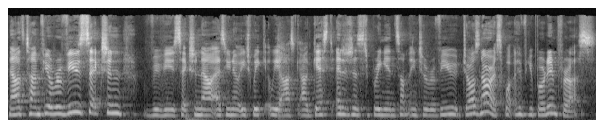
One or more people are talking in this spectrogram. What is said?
Now it's time for your reviews section. Reviews section now, as you know, each week we ask our guest editors to bring in something to review. Joz Norris, what have you brought in for us?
